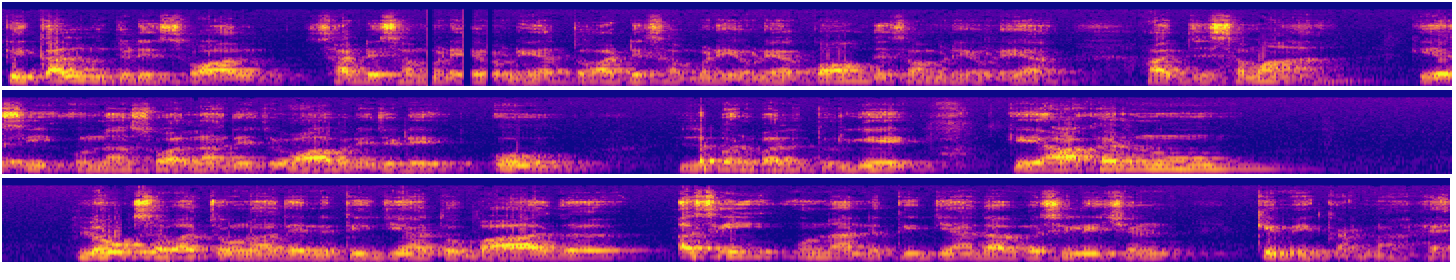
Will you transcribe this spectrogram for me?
ਕਿ ਕੱਲ ਨੂੰ ਜਿਹੜੇ ਸਵਾਲ ਸਾਡੇ ਸਾਹਮਣੇ ਆਉਣੇ ਆ, ਤੁਹਾਡੇ ਸਾਹਮਣੇ ਆਉਣੇ ਆ, ਕੌਮ ਦੇ ਸਾਹਮਣੇ ਆਉਣੇ ਆ, ਅੱਜ ਸਮਾਂ ਕਿ ਅਸੀਂ ਉਹਨਾਂ ਸਵਾਲਾਂ ਦੇ ਜਵਾਬ ਨੇ ਜਿਹੜੇ ਉਹ ਲੱਭਣ ਵੱਲ ਤੁਰੀਏ ਕਿ ਆਖਰ ਨੂੰ ਲੋਕ ਸਭਾ ਚੋਣਾਂ ਦੇ ਨਤੀਜਿਆਂ ਤੋਂ ਬਾਅਦ ਅਸੀਂ ਉਹਨਾਂ ਨਤੀਜਿਆਂ ਦਾ ਵਿਸ਼ਲੇਸ਼ਣ ਕਿਵੇਂ ਕਰਨਾ ਹੈ?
